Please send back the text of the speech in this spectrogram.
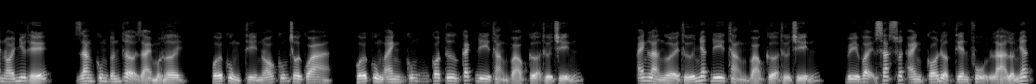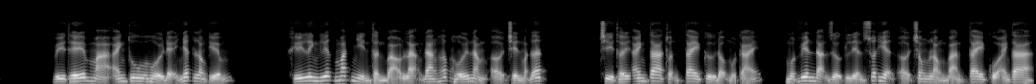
nói như thế, Giang Cung Tuấn thở dài một hơi, cuối cùng thì nó cũng trôi qua, cuối cùng anh cũng có tư cách đi thẳng vào cửa thứ chín. Anh là người thứ nhất đi thẳng vào cửa thứ chín vì vậy xác suất anh có được tiên phủ là lớn nhất. Vì thế mà anh thu hồi đệ nhất long kiếm. Khí Linh liếc mắt nhìn Thần Bảo Lạng đang hấp hối nằm ở trên mặt đất. Chỉ thấy anh ta thuận tay cử động một cái, một viên đạn dược liền xuất hiện ở trong lòng bàn tay của anh ta,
